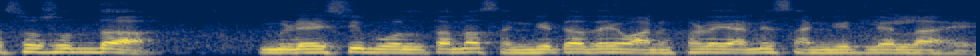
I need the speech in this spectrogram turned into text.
असं सुद्धा मीडियाशी बोलताना संगीताताई वानखडे यांनी सांगितलेलं आहे.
